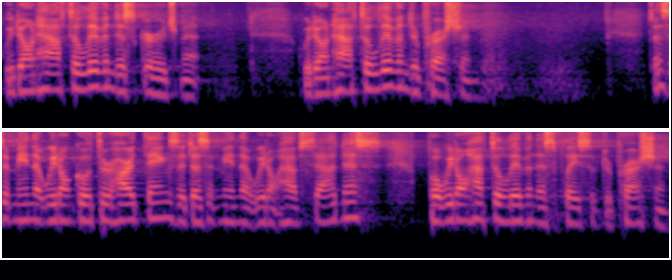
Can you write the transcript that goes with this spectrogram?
We don't have to live in discouragement. We don't have to live in depression. Doesn't mean that we don't go through hard things. It doesn't mean that we don't have sadness, but we don't have to live in this place of depression.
